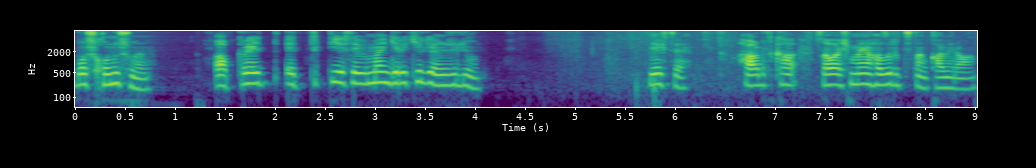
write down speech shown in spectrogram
Boş konuşma. Upgrade ettik diye sevinmen gerekirken üzülüyorum. Neyse. Artık savaşmaya hazır Titan kameraman.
